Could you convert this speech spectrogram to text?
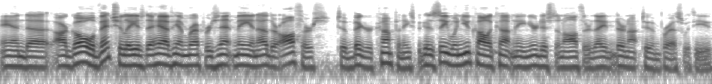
And uh, our goal eventually is to have him represent me and other authors to bigger companies. Because, see, when you call a company and you're just an author, they, they're not too impressed with you.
